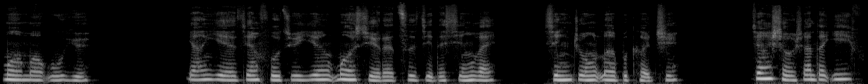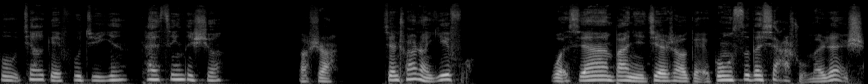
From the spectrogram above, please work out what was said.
默默无语。杨野见傅菊英默许了自己的行为，心中乐不可支，将手上的衣服交给傅菊英，开心的说：“老师，先穿上衣服，我先把你介绍给公司的下属们认识，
